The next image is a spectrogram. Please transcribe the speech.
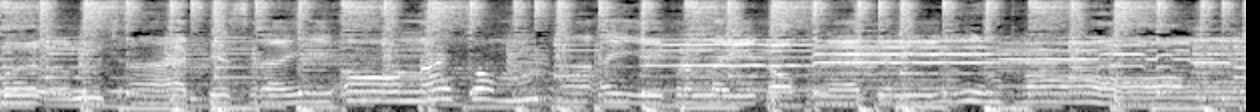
មើលមិនឆ្អែតទេស្រីអូនហើយកុំថាអីប្រណីដល់ភ្នែករៀមផង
